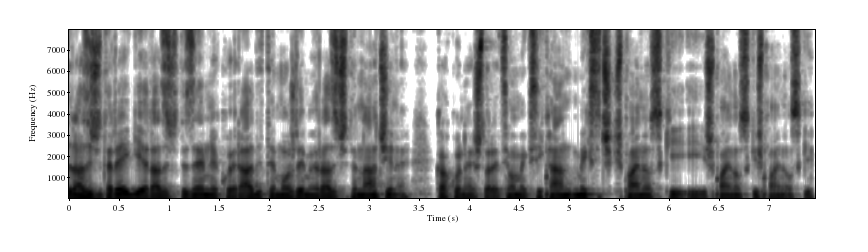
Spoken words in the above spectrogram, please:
različite regije, različite zemlje koje radite možda imaju različite načine kako nešto, recimo Meksikan, meksički, španjolski i španjolski, španjolski.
